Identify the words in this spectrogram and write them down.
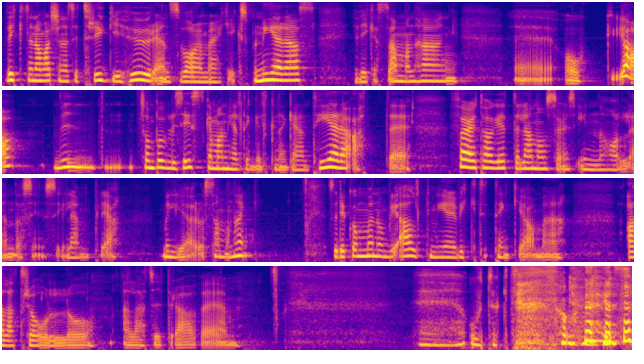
vikten av att känna sig trygg i hur ens varumärke exponeras, i vilka sammanhang. Eh, och ja, vi, som publicist ska man helt enkelt kunna garantera att eh, företaget eller annonsörens innehåll endast syns i lämpliga miljöer och sammanhang. Så det kommer nog bli allt mer viktigt tänker jag med alla troll och alla typer av eh, eh, otukt som finns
